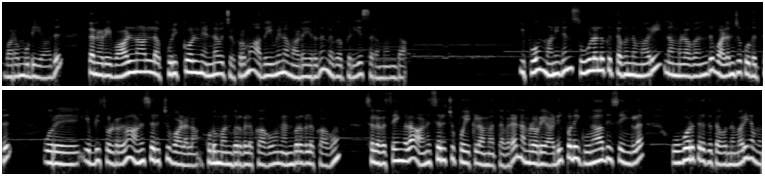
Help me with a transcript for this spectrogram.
வர முடியாது. தன்னுடைய வாழ்நாளில் குறிக்கோள்னு என்ன வச்சுருக்கிறோமோ அதையுமே நம்ம அடையிறது மிகப்பெரிய சிரமம் தான் இப்போது மனிதன் சூழலுக்கு தகுந்த மாதிரி நம்மளை வந்து வளைஞ்சு கொடுத்து ஒரு எப்படி சொல்கிறதுனா அனுசரித்து வாழலாம். குடும்ப நண்பர்களுக்காகவும் நண்பர்களுக்காகவும். சில விஷயங்களை அனுசரித்து போய்க்கலாமே தவிர நம்மளுடைய அடிப்படை குணாதிசயங்களை ஒவ்வொருத்தருக்கு தகுந்த மாதிரி நம்ம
